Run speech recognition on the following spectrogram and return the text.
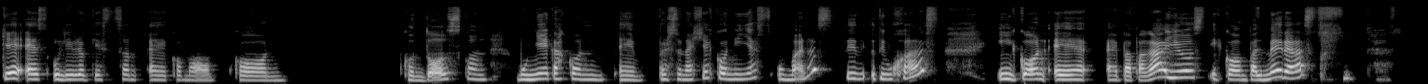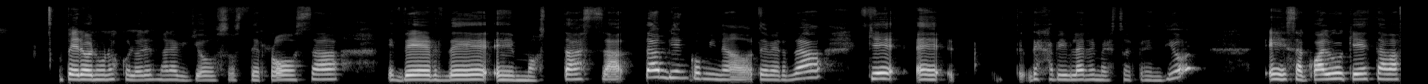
que es un libro que son eh, como con con dolls, con muñecas, con eh, personajes, con niñas humanas dibujadas y con eh, eh, papagayos y con palmeras, pero en unos colores maravillosos de rosa, verde, mostaza, tan bien combinado, de verdad que de Happy Planner me sorprendió. sacó algo que estaba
